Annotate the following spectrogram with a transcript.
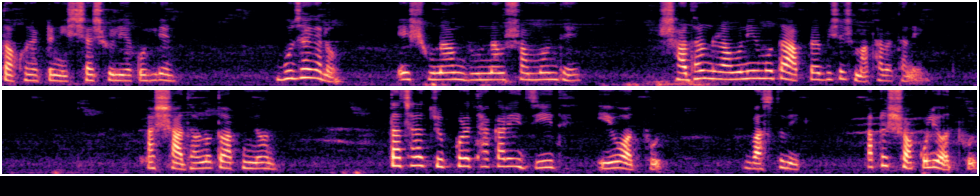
তখন একটা নিঃশ্বাস ফেলিয়া কহিলেন, বুঝা গেল এই সুনাম দুর্নাম সম্বন্ধে সাধারণ রমণীর মতো আপনার বিশেষ মাথা ব্যথা নেই। আর সাধারণত আপনি নন। তাছাড়া চুপ করে থাকার এই জিদ এও অদ্ভুত। বাস্তবিক। আপনার সকলই অদ্ভুত।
